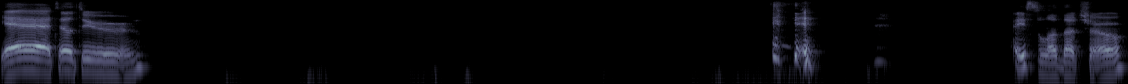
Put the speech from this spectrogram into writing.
Yeah, Teletoon. I used to love that show.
